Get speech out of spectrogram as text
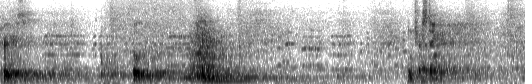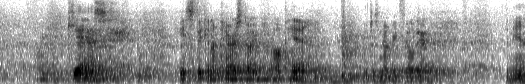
troops. Ooh. Okay. Interesting. I guess he's sticking a periscope up here, which is now being filled in. And yeah,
